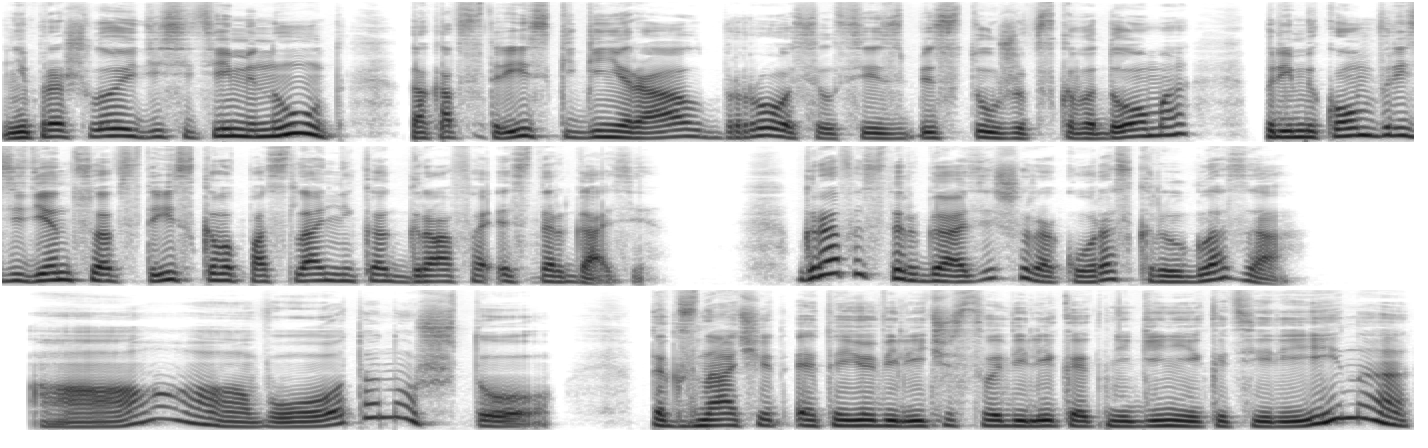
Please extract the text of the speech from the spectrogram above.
Не прошло и десяти минут, как австрийский генерал бросился из Бестужевского дома прямиком в резиденцию австрийского посланника графа Эстергази. Граф Эстергази широко раскрыл глаза. А, вот оно что. Так значит, это ее величество великая княгиня Екатерина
